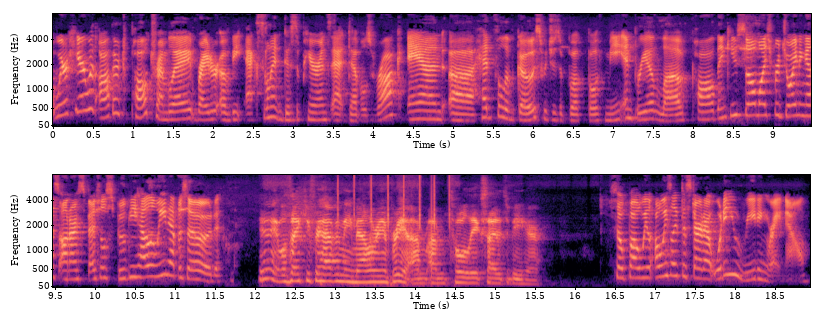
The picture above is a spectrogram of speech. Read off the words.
So we're here with author Paul Tremblay, writer of the excellent Disappearance at Devil's Rock and uh, Head Full of Ghosts, which is a book both me and Brea loved. Paul, thank you so much for joining us on our special spooky Halloween episode. Yeah, well, thank you for having me, Mallory and Brea. I'm, I'm totally excited to be here. So, Paul, we always like to start out. What are you reading right now?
